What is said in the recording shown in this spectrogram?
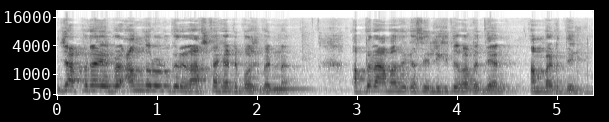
যে আপনারা এবার আন্দোলন করে রাস্তাঘাটে বসবেন না। আপনারা আমাদের কাছে লিখিতভাবে দেন, আমরা এটা দেখব।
